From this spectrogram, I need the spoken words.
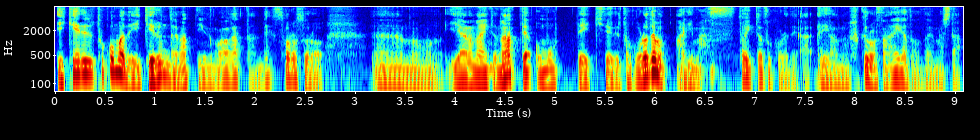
いけるとこまでいけるんだなっていうのが分かったんで、そろそろ、あの、やらないとなって思ってきてるところでもあります。といったところで、あ、あの、フクロウさんありがとうございました。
